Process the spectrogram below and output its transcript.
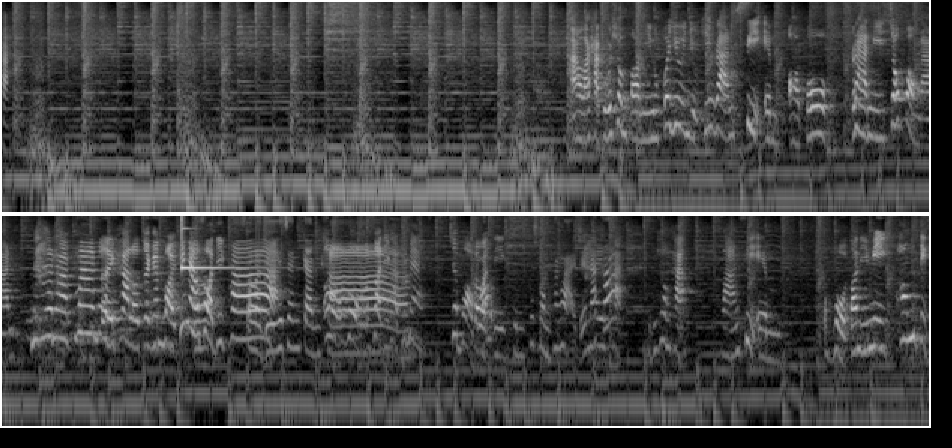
ค่ะ เอาละค่ะคุณผู้ชมตอนนี้นุกก็ยืนอยู่ที่ร้าน CM Auto ร้านนี้เจ้าของร้านน่ารักมากเลยค่ะ เราเจอกันบ่อยพี่แมวสวัสดีค่ะสวัสดีเช่นกันโอ้ค่ะโหสวัสดีค่ะพี่แมวจะบอกสวัสดีคุณผู้ชมทั้งหลายด้วยนะใช่คะค่ะคุณผู้ชมคะร้าน CM โอ้โห ตอนนี้มีห้องติด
